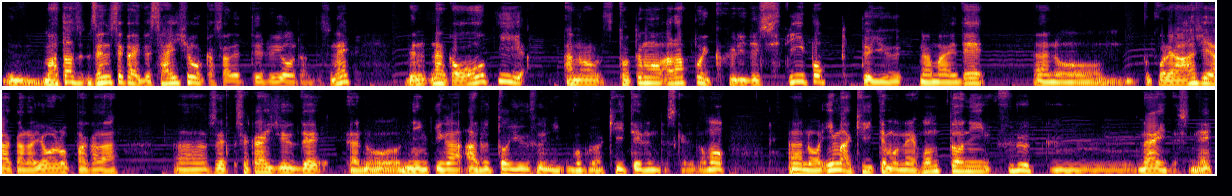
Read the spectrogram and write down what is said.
また全世界で再評価されているようなんですね。で、なんか大きい、あの、とても荒っぽいくくりでシティポップという名前で、あの、これはアジアからヨーロッパからあ世界中であの人気があるというふうに僕は聞いているんですけれども、あの、今聞いてもね、本当に古くないですね。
